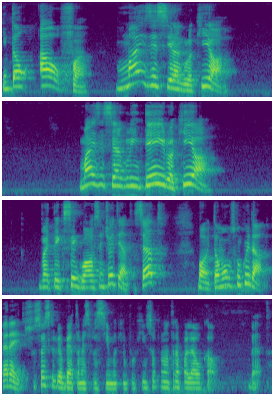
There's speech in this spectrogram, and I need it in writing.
Então, alfa mais esse ângulo aqui, ó, mais esse ângulo inteiro aqui, ó, vai ter que ser igual a 180, certo? Bom, então vamos com cuidado. Espera aí, deixa eu só escrever o beta mais para cima aqui um pouquinho, só para não atrapalhar o cálculo. Beta.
